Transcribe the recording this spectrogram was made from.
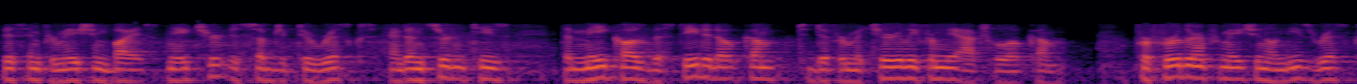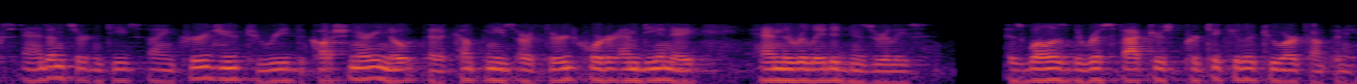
This information, by its nature, is subject to risks and uncertainties that may cause the stated outcome to differ materially from the actual outcome. For further information on these risks and uncertainties, I encourage you to read the cautionary note that accompanies our third quarter MD&A and the related news release, as well as the risk factors particular to our company.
